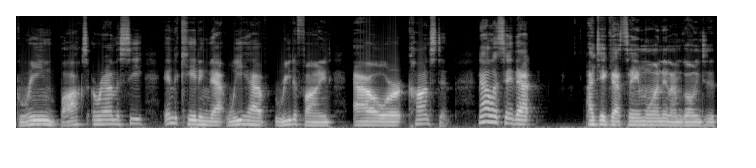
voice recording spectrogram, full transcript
green box around the C indicating that we have redefined our constant. Now let's say that I take that same one and I'm going to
